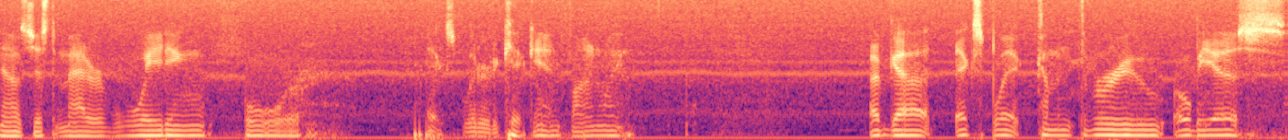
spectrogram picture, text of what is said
Now it's just a matter of waiting for XSplitter to kick in finally. I've got XSplit coming through OBS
